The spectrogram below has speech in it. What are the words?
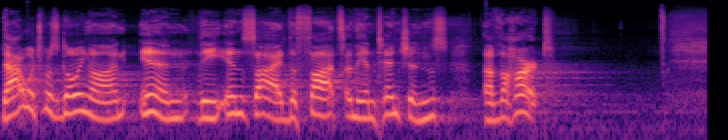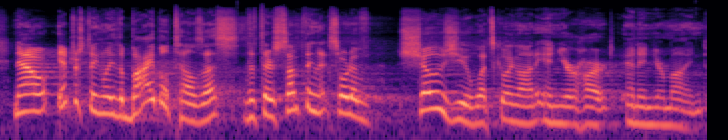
that which was going on in the inside, the thoughts and the intentions of the heart. Now, interestingly, the Bible tells us that there's something that sort of shows you what's going on in your heart and in your mind.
